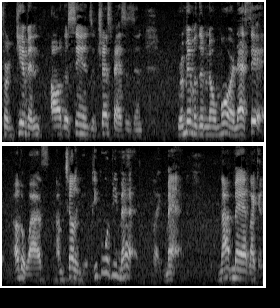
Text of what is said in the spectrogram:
forgiven all the sins and trespasses and remember them no more, and that's it. Otherwise, I'm telling you, people would be mad, like mad. Not mad like an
